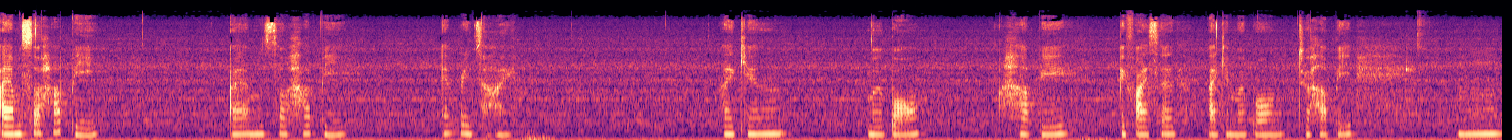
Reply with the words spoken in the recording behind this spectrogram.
I am so happy. I am so happy every time. I can move on happy if I said I can move on to happy mm,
